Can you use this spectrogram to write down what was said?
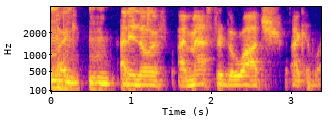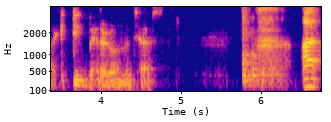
Like hmm I didn't know if I mastered the watch, I could like do better on the test. I,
